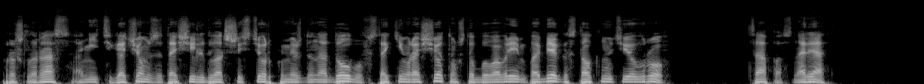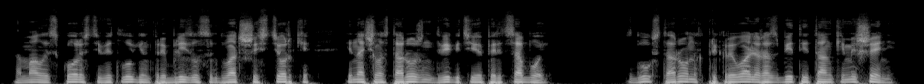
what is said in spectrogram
В прошлый раз они тягачом затащили 26-ку между надолбов с таким расчетом, чтобы во время побега столкнуть ее в ров. Цапа, снаряд. На малой скорости Ветлугин приблизился к 26-ке и начал осторожно двигать ее перед собой. С двух сторон их прикрывали разбитые танки мишени.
